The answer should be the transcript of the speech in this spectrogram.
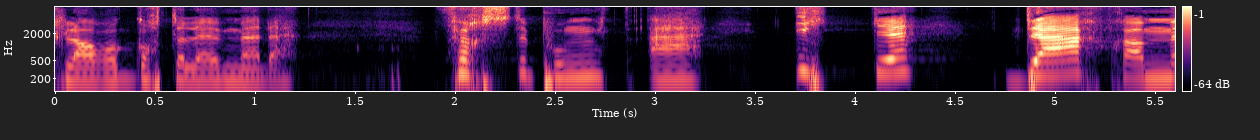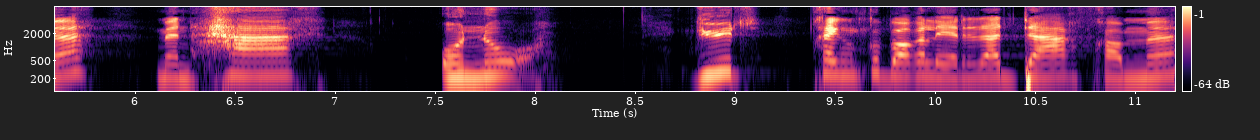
klarer godt å leve med det. Første punkt er ikke der framme, men her og nå. Gud trenger ikke bare lede deg der framme,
